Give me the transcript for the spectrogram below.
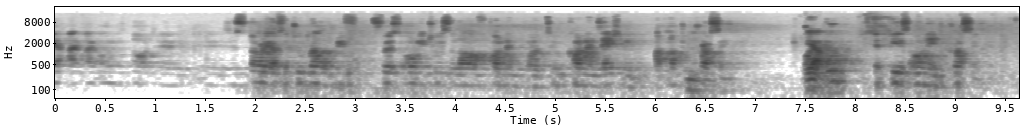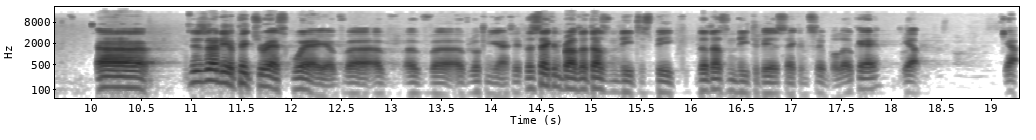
Yeah, I, I only thought uh, the story of the two brothers refers only to the law of conden- to condensation, but not to crossing. Why Yeah. oop appears only in crossing. This is only a picturesque way of, uh, of, of, uh, of looking at it. The second brother doesn't need to speak. There doesn't need to be a second symbol, okay? Yeah. Yeah.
